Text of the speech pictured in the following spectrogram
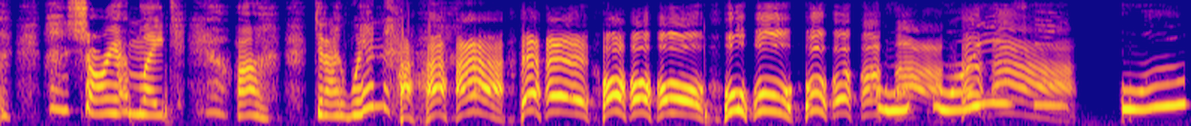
Sorry I'm late. Uh, did I win? Ha ha! Hey! Ho ho! What?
